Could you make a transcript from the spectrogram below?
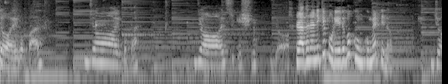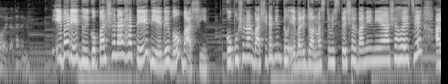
জয় গোপাল জয় গোপাল, জয় শ্রীকৃষ্ণ রাধারানীকে পরিয়ে দেব কুমকুমের তিলক। জয় রাধারানী। এবারে দুই গোপাল সোনার হাতে দিয়ে দেব বাঁশি। গোপু বাসিটা কিন্তু এবারে জন্মাষ্টমী স্পেশাল বানিয়ে নিয়ে আসা হয়েছে। আর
